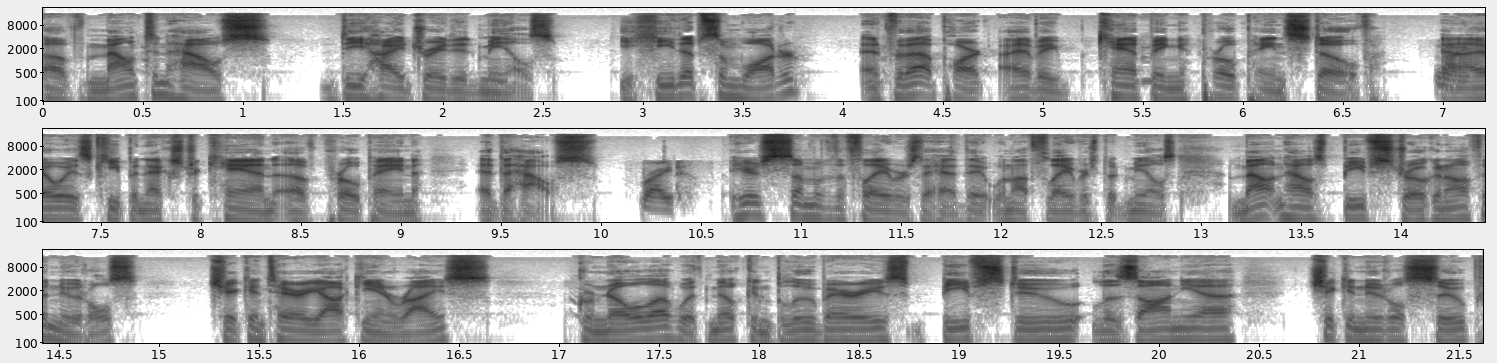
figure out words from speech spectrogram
of Mountain House dehydrated meals. You heat up some water, and for that part, I have a camping propane stove. And I always keep an extra can of propane at the house. Right. Here's some of the flavors they had. They, well, not flavors, but meals. Mountain House beef stroganoff and noodles, chicken teriyaki and rice, granola with milk and blueberries, beef stew, lasagna, chicken noodle soup.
